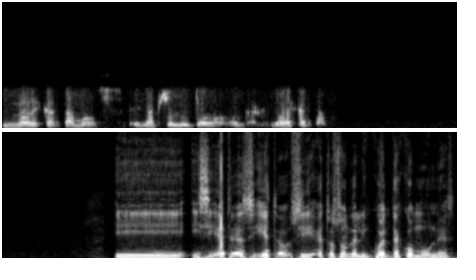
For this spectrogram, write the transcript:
No descartamos en absoluto, don Carlos, no descartamos. Y, y si, este, si, esto, si estos son delincuentes comunes,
